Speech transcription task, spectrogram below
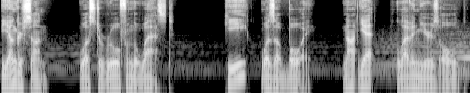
The younger son was to rule from the west. He was a boy, not yet 11 years old.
